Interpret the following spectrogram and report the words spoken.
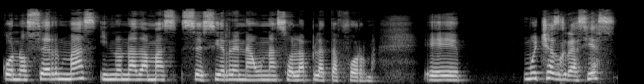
conocer más y no nada más se cierren a una sola plataforma. Eh, muchas gracias.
